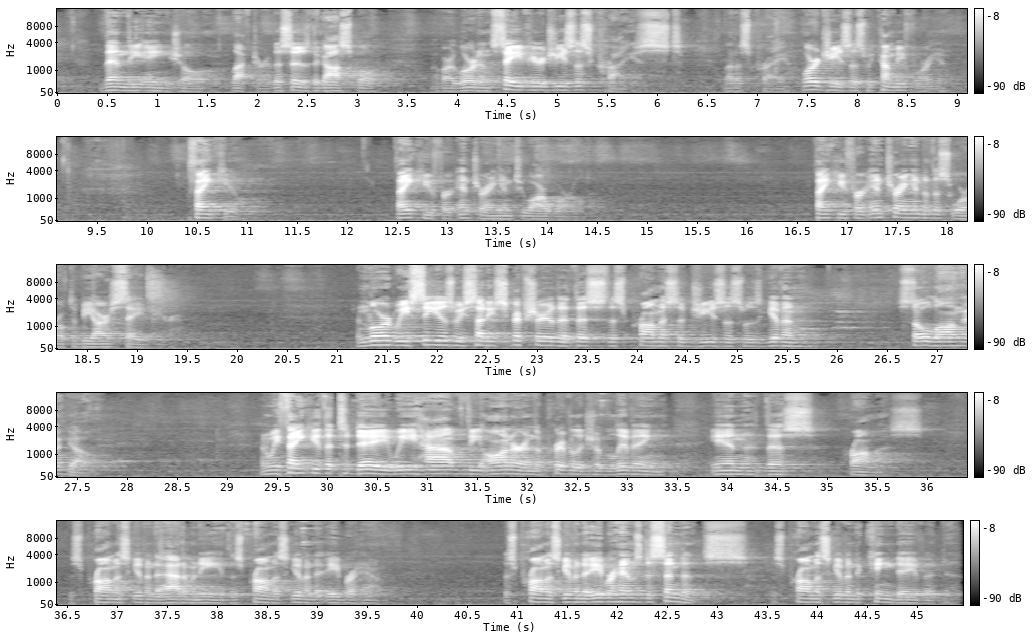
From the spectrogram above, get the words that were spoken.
Then the angel left her. This is the gospel of our Lord and Savior, Jesus Christ. Let us pray. Lord Jesus, we come before you. Thank you. Thank you for entering into our world. Thank you for entering into this world to be our Savior. And Lord, we see as we study Scripture that this, this promise of Jesus was given so long ago. And we thank you that today we have the honor and the privilege of living in this promise. This promise given to Adam and Eve, this promise given to Abraham, this promise given to Abraham's descendants, this promise given to King David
